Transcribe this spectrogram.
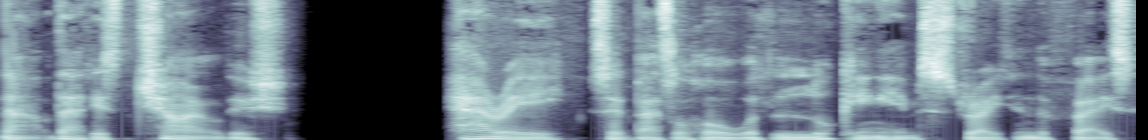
Now, that is childish. Harry, said Basil Hallward, looking him straight in the face,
